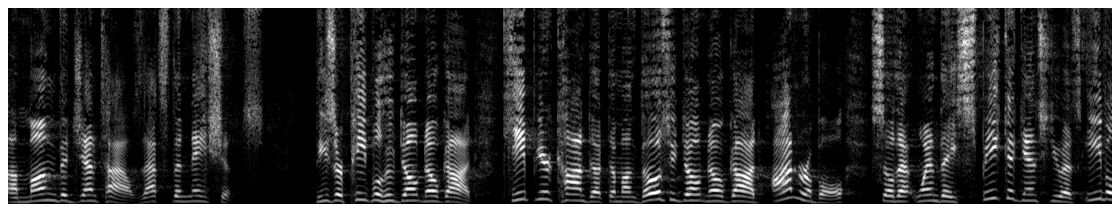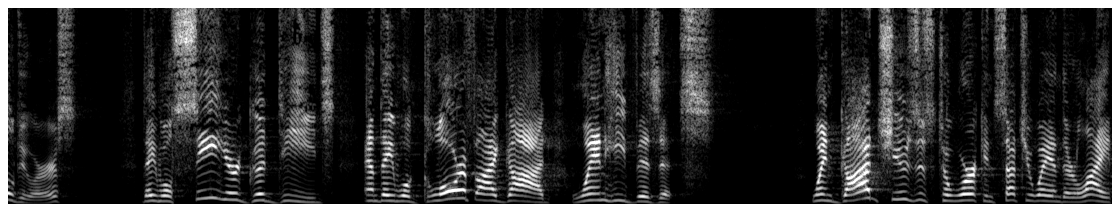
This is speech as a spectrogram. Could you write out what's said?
among the Gentiles, that's the nations these are people who don't know God. Keep your conduct among those who don't know God honorable, so that when they speak against you as evildoers, they will see your good deeds and they will glorify God when He visits. When God chooses to work in such a way in their life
